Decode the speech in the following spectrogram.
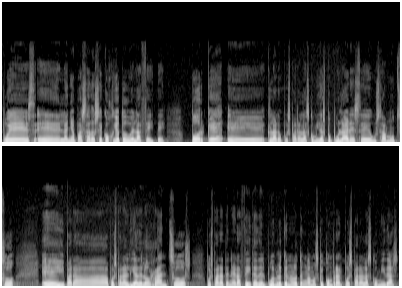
Pues el año pasado se cogió todo el aceite porque, eh, claro, pues para las comidas populares se usa mucho eh, y para, pues para el Día de los Ranchos, pues para tener aceite del pueblo y que no lo tengamos que comprar pues para las comidas.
